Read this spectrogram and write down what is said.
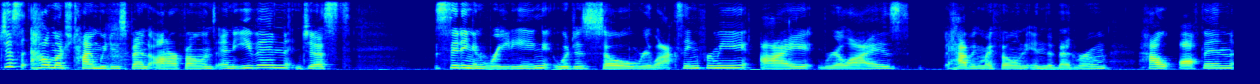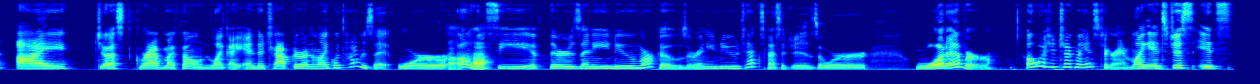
just how much time we do spend on our phones, and even just sitting and reading, which is so relaxing for me. I realized having my phone in the bedroom how often I just grab my phone. Like I end a chapter and I'm like, what time is it? Or oh, Uh-huh. let's see if there's any new Marcos or any new text messages or whatever. Oh, I should check my Instagram. Like it's just it's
